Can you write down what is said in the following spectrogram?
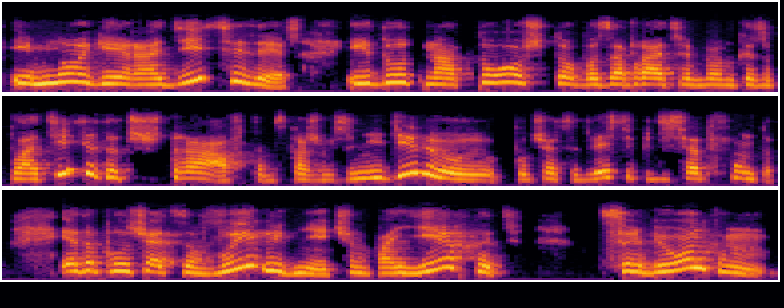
И многие родители идут на то, чтобы забрать ребенка и заплатить этот штраф, там, скажем, за неделю, получается, 250 фунтов. Это получается выгоднее, чем поехать с ребенком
